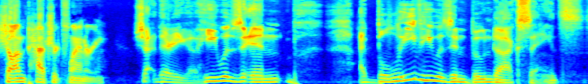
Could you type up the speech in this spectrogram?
Sean Patrick Flanery. There you go. He was in, I believe he was in Boondock Saints,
